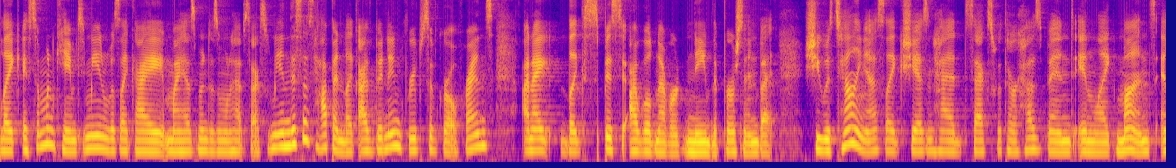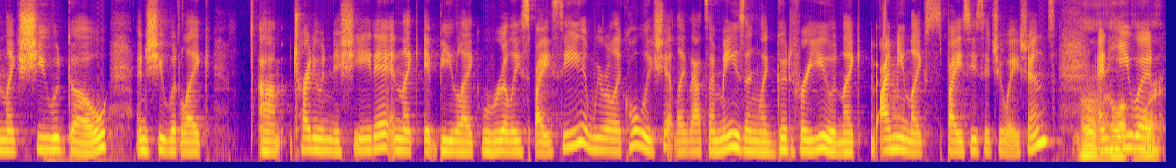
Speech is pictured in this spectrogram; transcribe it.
like if someone came to me and was like i my husband doesn't want to have sex with me and this has happened like i've been in groups of girlfriends and i like specific i will never name the person but she was telling us like she hasn't had sex with her husband in like months and like she would go and she would like um, try to initiate it and like it be like really spicy and we were like holy shit like that's amazing like good for you and like i mean like spicy situations Oh, and I he would more.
